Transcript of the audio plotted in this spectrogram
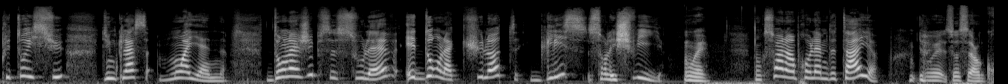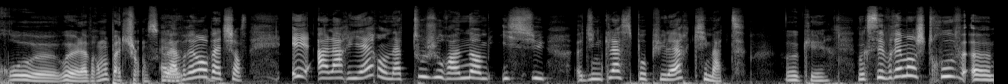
plutôt issue d'une classe moyenne, dont la jupe se soulève et dont la culotte glisse sur les chevilles. Ouais. Donc soit elle a un problème de taille, ouais, ça c'est un gros. Euh, ouais, elle a vraiment pas de chance. Elle a vraiment pas de chance. Et à l'arrière, on a toujours un homme issu euh, d'une classe populaire qui mate. Ok. Donc c'est vraiment, je trouve, euh,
